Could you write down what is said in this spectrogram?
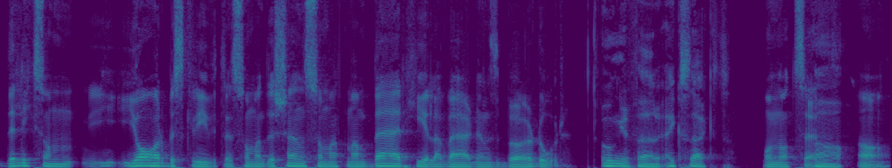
det liksom, jag har beskrivit det som att det känns som att man bär hela världens bördor Ungefär, exakt. på något sätt. Ja. Ja.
